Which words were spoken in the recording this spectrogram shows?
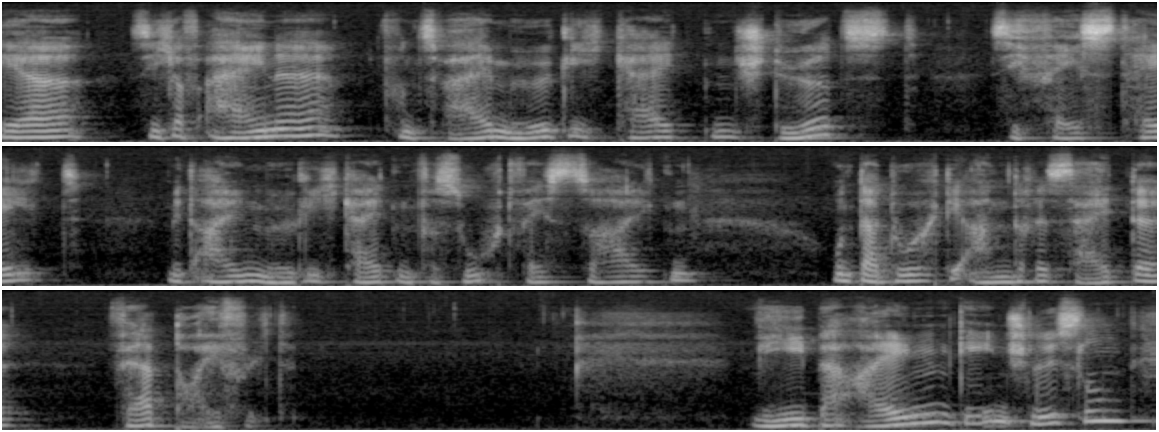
der sich auf eine von zwei Möglichkeiten stürzt, sie festhält, mit allen Möglichkeiten versucht festzuhalten und dadurch die andere Seite verteufelt. Wie bei allen Genschlüsseln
